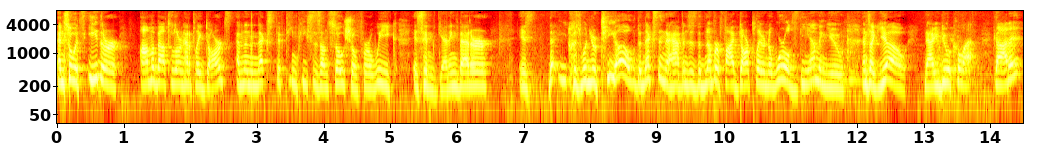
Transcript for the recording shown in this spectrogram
and so it's either I'm about to learn how to play darts, and then the next 15 pieces on social for a week is him getting better. Is that because when you're TO, the next thing that happens is the number five dart player in the world is DMing you, and it's like, yo, now you do a collab. Got it?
